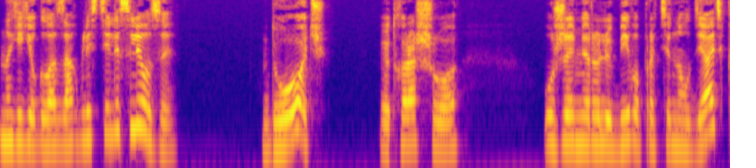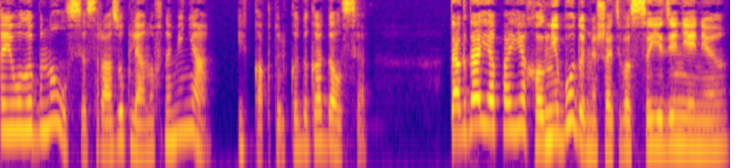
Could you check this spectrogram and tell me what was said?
На ее глазах блестели слезы. «Дочь? Это хорошо». Уже миролюбиво протянул дядька и улыбнулся, сразу глянув на меня. И как только догадался. «Тогда я поехал, не буду мешать воссоединению».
